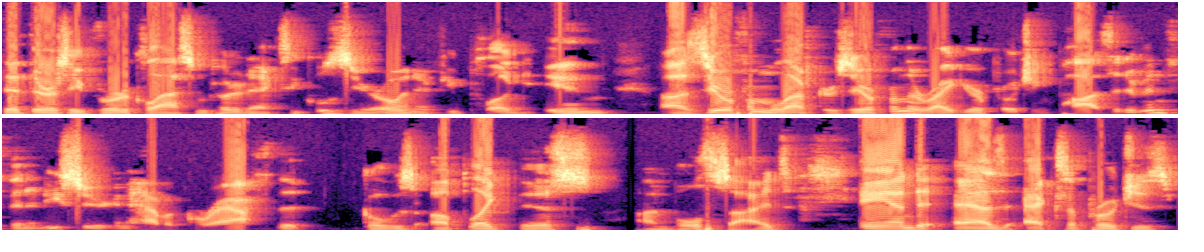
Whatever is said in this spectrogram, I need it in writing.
that there's a vertical asymptote at x equals 0, and if you plug in uh, 0 from the left or 0 from the right, you're approaching positive infinity, so you're going to have a graph that goes up like this on both sides. And as x approaches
